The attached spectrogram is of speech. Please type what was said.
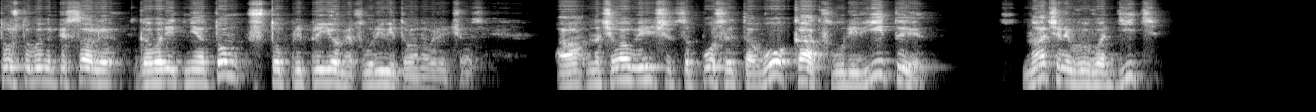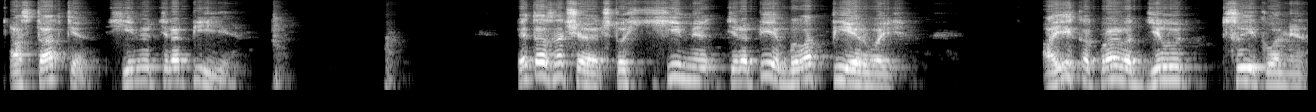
то, что вы написали, говорит не о том, что при приеме флуоревита она увеличилась, а начала увеличиваться после того, как флуоревиты начали выводить остатки химиотерапии. Это означает, что химиотерапия была первой, а их, как правило, делают циклами.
